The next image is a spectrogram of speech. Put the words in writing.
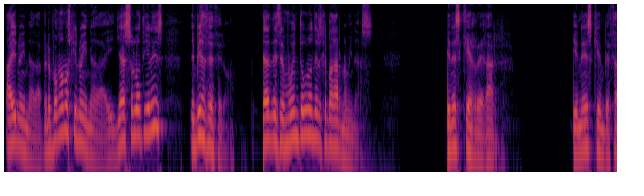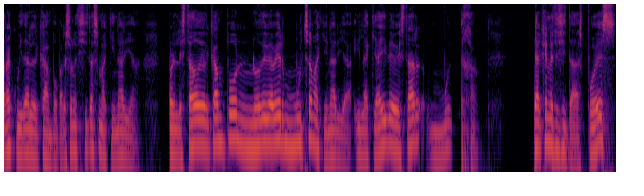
ahí no hay nada. Pero pongamos que no hay nada y ya solo tienes, empieza de cero ya desde el momento uno tienes que pagar nóminas. Tienes que regar. Tienes que empezar a cuidar el campo. Para eso necesitas maquinaria. Por el estado del campo no debe haber mucha maquinaria y la que hay debe estar muy vieja. ¿Ya qué necesitas? Pues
